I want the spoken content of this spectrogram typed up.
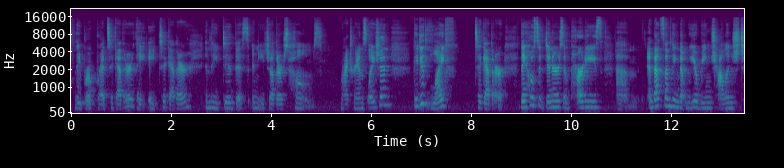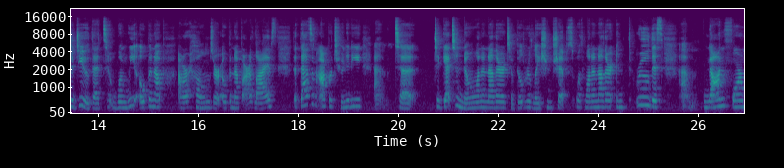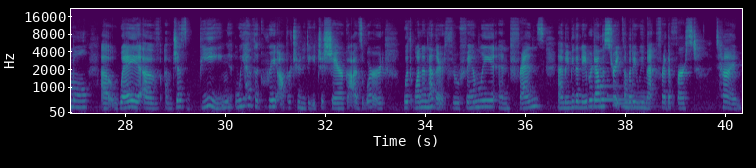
they broke bread together, they ate together, and they did this in each other's homes. My translation: they did life together. They hosted dinners and parties, um, and that's something that we are being challenged to do. That when we open up our homes or open up our lives, that that's an opportunity um, to to get to know one another, to build relationships with one another. And through this um, non formal uh, way of, of just being, we have the great opportunity to share God's word with one another through family and friends, uh, maybe the neighbor down the street, somebody we met for the first time.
